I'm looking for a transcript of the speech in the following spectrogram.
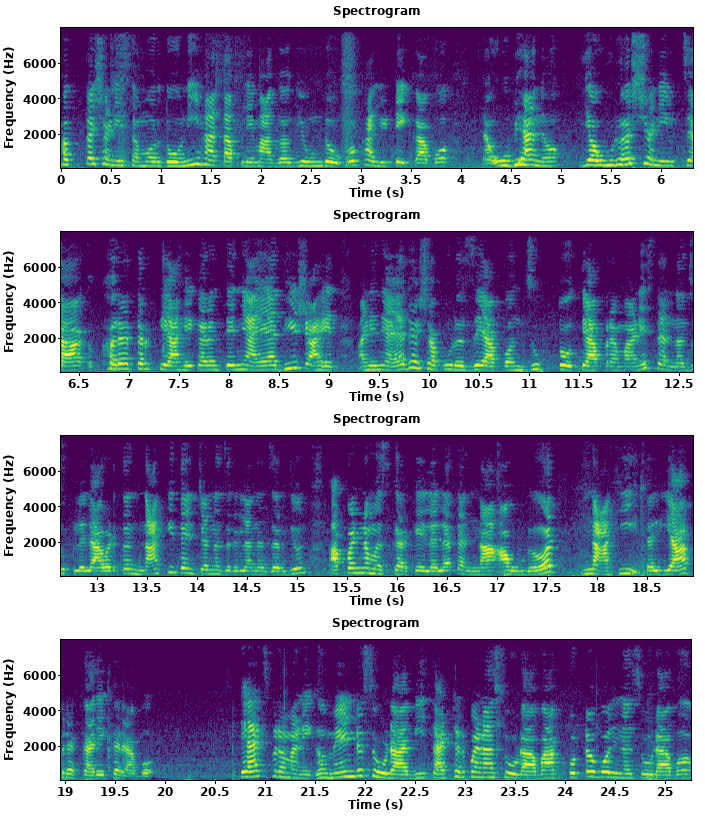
फक्त शनी समोर दोन्ही हात आपले मागं घेऊन डोकं खाली टेकावं. उभ्यानं एवढं शनीचा खरं तर ते आहे कारण ते न्यायाधीश आहेत आणि न्यायाधीशापुढं जे आपण झुकतो त्याप्रमाणेच त्यांना झुकलेलं आवडतं ना की त्यांच्या नजरेला नजर देऊन आपण नमस्कार केलेला त्यांना आवडत नाही. तर या प्रकारे करावं. त्याचप्रमाणे घमेंड सोडावी ताठरपणा सोडावा खोटं बोलणं सोडावं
